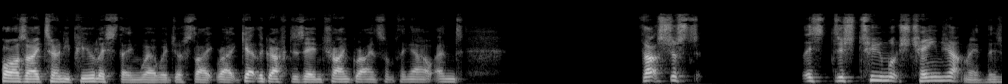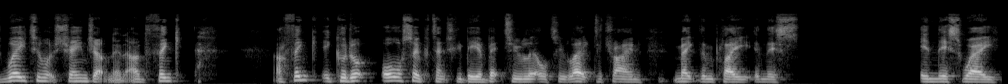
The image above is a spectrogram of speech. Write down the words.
quasi Tony Pulis thing where we're just like, right, get the grafters in, try and grind something out, and that's just it's just too much change happening. There's way too much change happening. I think I think it could also potentially be a bit too little, too late to try and make them play in this in this way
